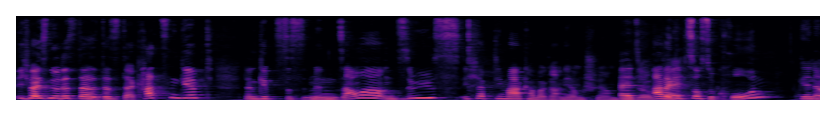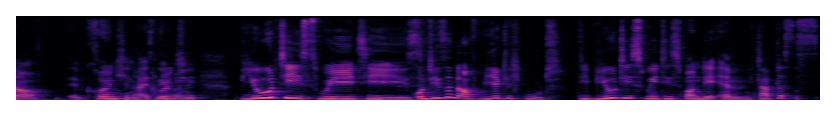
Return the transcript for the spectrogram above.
ich weiß nur, dass, da, dass es da Katzen gibt. Dann gibt es das mit sauer und süß. Ich habe die Marke aber gerade nicht am Schirm. Also, ah, da gibt es noch so Kronen. Genau. Äh, Krönchen heißen Krönchen? die irgendwie. Beauty Sweeties. Und die sind auch wirklich gut. die Beauty Sweeties von DM. Ich glaube, das ist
